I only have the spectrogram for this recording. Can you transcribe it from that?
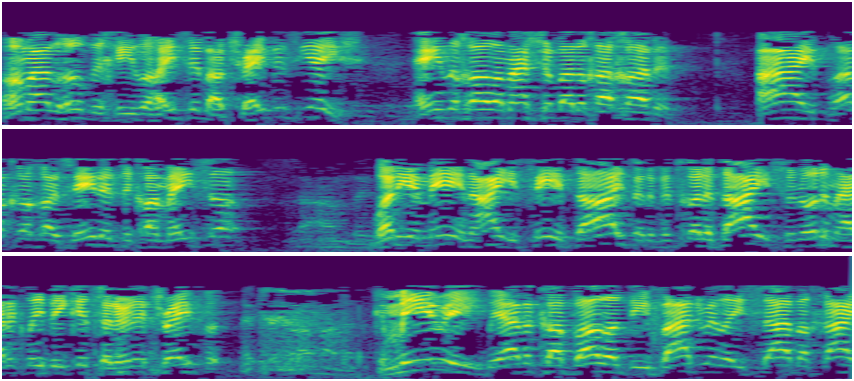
Omar lahu b'chi l'haisim al trevis yesh. Ein l'chol amasha baruch hachavim. I, Pachach Hazeda de Kamesa. What do you mean? I, you see it dies, and if it's going to die, it should automatically be considered a treifa. Kamiri, we have a Kabbalah, the Badrile Sabachai,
